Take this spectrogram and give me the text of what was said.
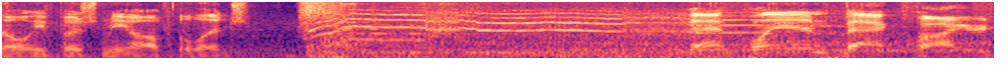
No, he pushed me off the ledge. That plan backfired.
